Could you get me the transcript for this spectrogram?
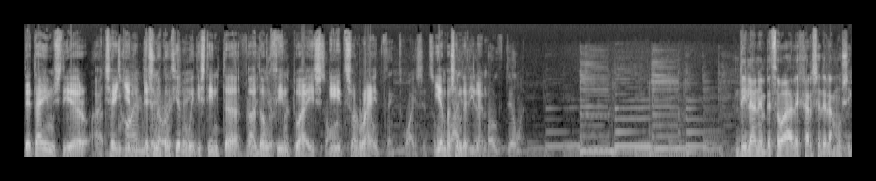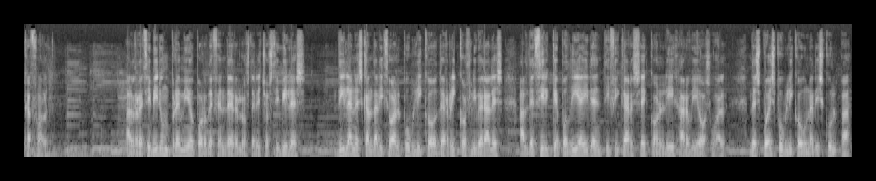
The Times the Air a Changing es una canción muy distinta a Don't Think Twice, It's Alright, y ambas son de Dylan. Dylan empezó a alejarse de la música folk. Al recibir un premio por defender los derechos civiles, Dylan escandalizó al público de ricos liberales al decir que podía identificarse con Lee Harvey Oswald. Después publicó una disculpa,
